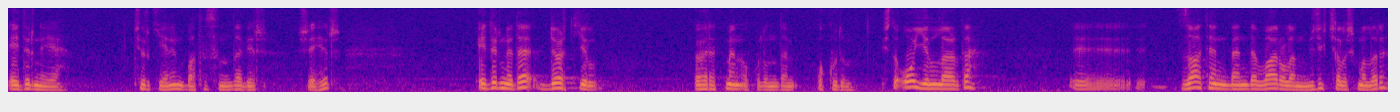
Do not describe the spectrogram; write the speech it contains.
Edirne'ye. Türkiye'nin batısında bir şehir. Edirne'de 4 yıl öğretmen okulunda okudum. İşte o yıllarda e, zaten bende var olan müzik çalışmaları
